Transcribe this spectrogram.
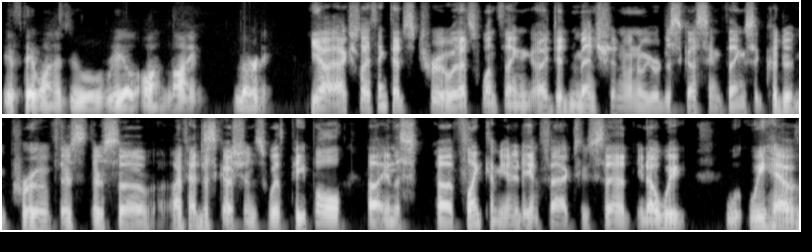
if they want to do real online learning? Yeah, actually, I think that's true. That's one thing I did mention when we were discussing things that could improve. There's, there's, uh, I've had discussions with people uh, in the uh, Flink community, in fact, who said, you know, we we have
